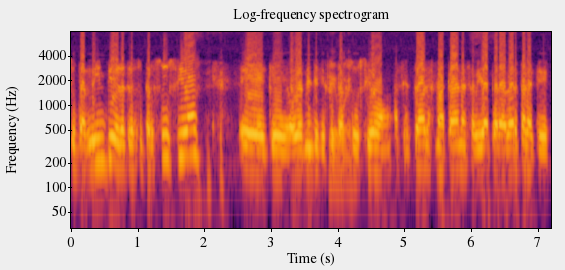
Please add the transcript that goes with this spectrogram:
súper limpio y el otro súper sucio. Eh, que obviamente que súper sucio hace todas las macanas vida por haber para que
